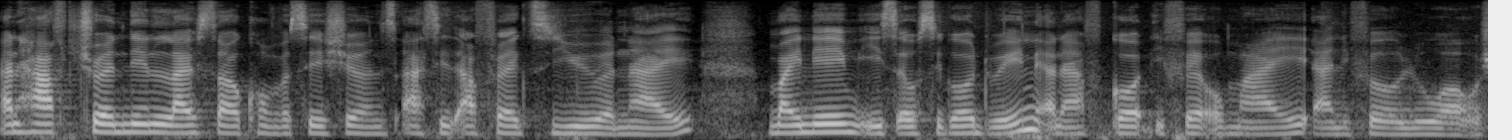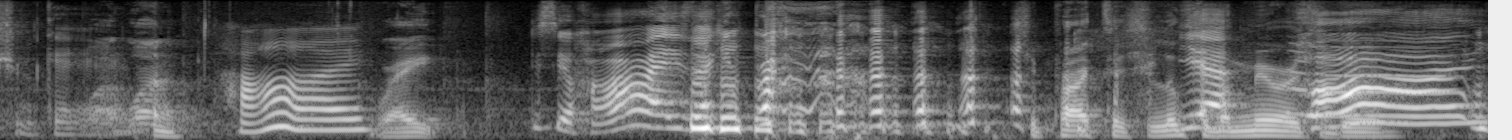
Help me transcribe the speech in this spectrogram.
and have trending lifestyle conversations as it affects you and I. My name is Elsie Godwin, and I've got Ife Omai and Ifeoluwa Osunkeye. One, one. Hi. Right. This is your hi. It's like She practiced. She looked yeah. in the mirror today. Hi.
